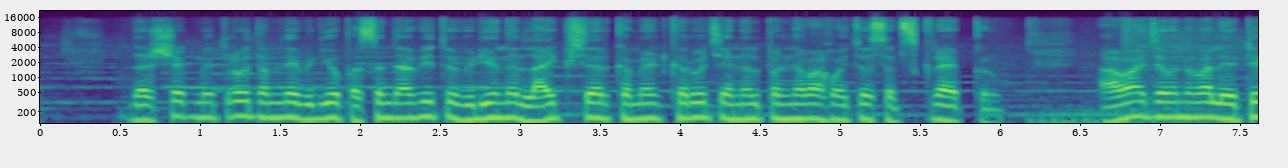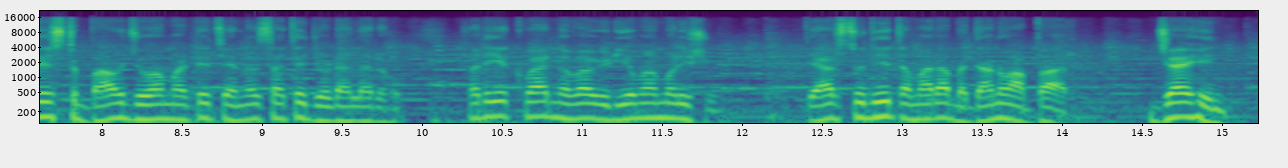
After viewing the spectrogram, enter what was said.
દર્શક મિત્રો, તમને વીડિયો પસંદ આવી તો વિડીયોને લાઇક, શેર, કમેન્ટ કરો. ચેનલ પર નવા હોય તો સબસ્ક્રાઈબ કરો. આવા જ નવા લેટેસ્ટ ભાવ જોવા માટે ચેનલ સાથે જોડાયેલા રહો. ફરી એકવાર નવા વિડીયોમાં મળીશું. ત્યાર સુધી તમારા બધાનો આભાર. જય હિન્દ.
